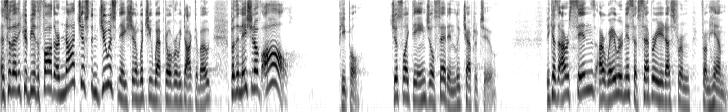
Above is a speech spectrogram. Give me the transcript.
and so that he could be the Father, not just the Jewish nation, in which he wept over, we talked about, but the nation of all people, just like the angel said in Luke chapter 2 because our sins, our waywardness have separated us from, from Him.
